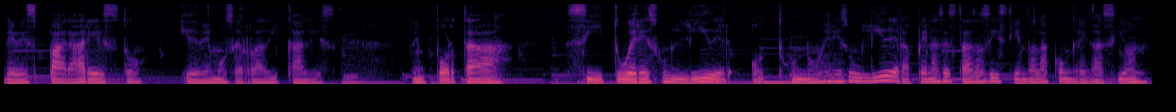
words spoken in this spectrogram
Debes parar esto y debemos ser radicales. No importa si tú eres un líder o tú no eres un líder, apenas estás asistiendo a la congregación.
